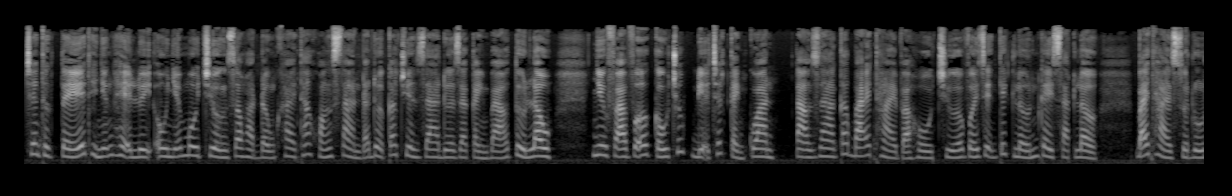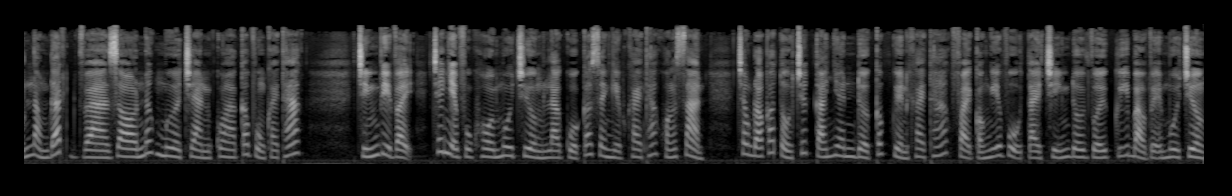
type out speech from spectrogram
trên thực tế thì những hệ lụy ô nhiễm môi trường do hoạt động khai thác khoáng sản đã được các chuyên gia đưa ra cảnh báo từ lâu, như phá vỡ cấu trúc địa chất cảnh quan, tạo ra các bãi thải và hồ chứa với diện tích lớn gây sạt lở, bãi thải sụt lún lòng đất và do nước mưa tràn qua các vùng khai thác. Chính vì vậy, trách nhiệm phục hồi môi trường là của các doanh nghiệp khai thác khoáng sản, trong đó các tổ chức cá nhân được cấp quyền khai thác phải có nghĩa vụ tài chính đối với quỹ bảo vệ môi trường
